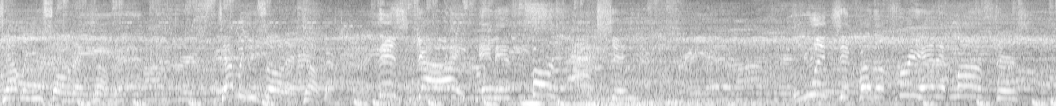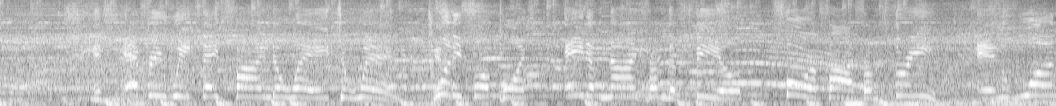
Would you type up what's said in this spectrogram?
Tell me you saw that coming. Tell me you saw that coming. This guy, in his first action, wins it for the three-headed monsters. And every week they find a way to win. 24 points, eight of nine from the field, from three, and one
